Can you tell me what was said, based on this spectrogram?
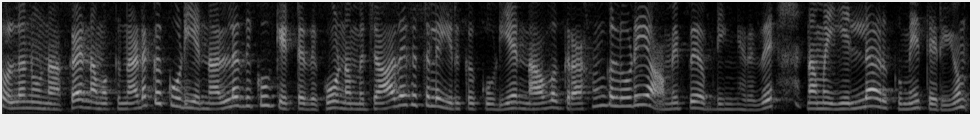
சொல்லணும்னா சொல்லணும்னாக்க நமக்கு நடக்கக்கூடிய நல்லதுக்கும் கெட்டதுக்கும் நம்ம ஜாதகத்தில் இருக்கக்கூடிய நவ கிரகங்களுடைய அமைப்பு அப்படிங்கிறது நம்ம எல்லாருக்குமே தெரியும்.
